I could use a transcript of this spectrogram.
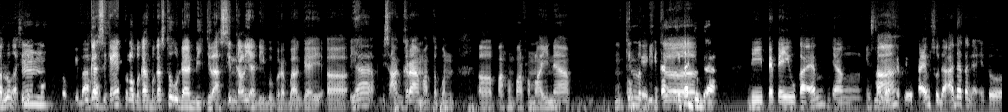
perlu nggak sih Hmm, untuk dibahas Enggak sih, kayaknya kalau bekas-bekas tuh udah dijelasin kali ya di beberapa bagai eh, ya Instagram ataupun eh, platform-platform lainnya. Mungkin Oke, lebih kita, ke kita juga di PPUKM yang Instagram Ah. PPUKM sudah ada kan ya itu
